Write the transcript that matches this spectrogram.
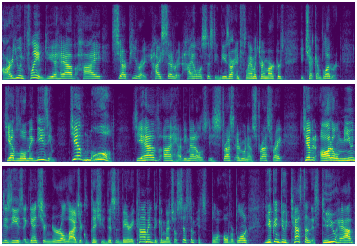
Are you inflamed? Do you have high CRP rate, high SED rate, high homocysteine? These are inflammatory markers you check on blood work. Do you have low magnesium? Do you have mold? Do you have uh, heavy metals? You stress. Everyone has stress, right? Do you have an autoimmune disease against your neurological tissue? This is very common. The conventional system, it's overblown. You can do tests on this. Do you have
